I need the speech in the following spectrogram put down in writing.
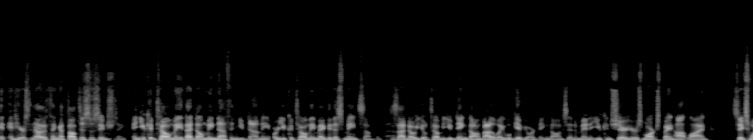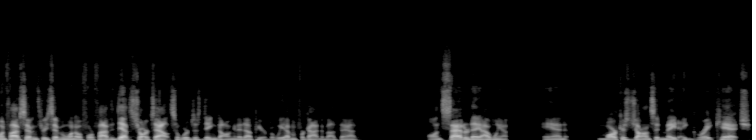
And, and here's another thing I thought this was interesting. And you can tell me that don't mean nothing, you dummy. Or you could tell me maybe this means something. Because I know you'll tell me you ding dong. By the way, we'll give you our ding dongs in a minute. You can share yours, Mark Spain hotline, 615 737 1045. The depth chart's out, so we're just ding donging it up here, but we haven't forgotten about that. On Saturday, I went, and Marcus Johnson made a great catch,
